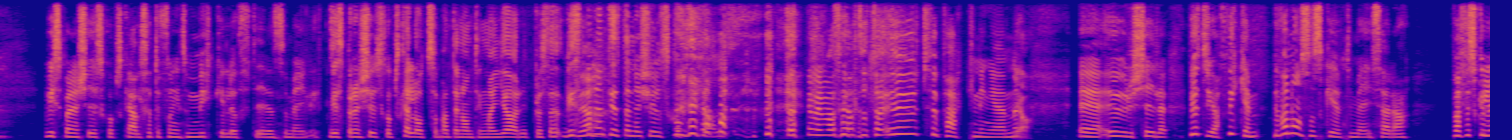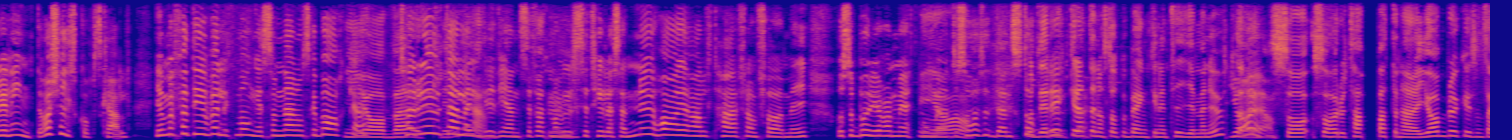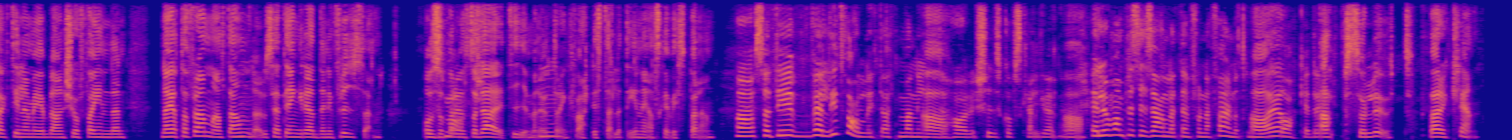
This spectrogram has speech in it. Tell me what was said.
vispa den kylskåpskall så att du får in så mycket luft i den som möjligt. Vispar en kylskåpskall låter som att det är någonting man gör i process. Vispar Ja. den tills den är kylskåpskall. Nej, men man ska alltså ta ut förpackningen Ja. Eh, ur kylen. Vet du, jag fick en, det var någon som skrev till mig så här, varför skulle den inte vara kylskåpskall? Ja, men för att det är väldigt många som när de ska baka Ja, tar ut alla. Mm. ingredienser för att man vill se till att så här, nu har jag allt här framför mig och så börjar man med ett moment Ja. och så har den stått Och det räcker ute. att den har stått på bänken i tio minuter Ja. Så, så har du tappat den här. Jag brukar ju som sagt till och med ibland tjoffa in den, när jag tar fram allt andra, då sätter jag in grädden i frysen. Och så får Mm. Smart. Mm. den stå där i tio minuter, en kvart istället innan jag ska vispa den. Ja, så det är väldigt vanligt att man inte Ja. har kylskåpskall grädde. Ja. Eller om man precis har handlat den från affären och ska Ja, baka direkt. Absolut, verkligen.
